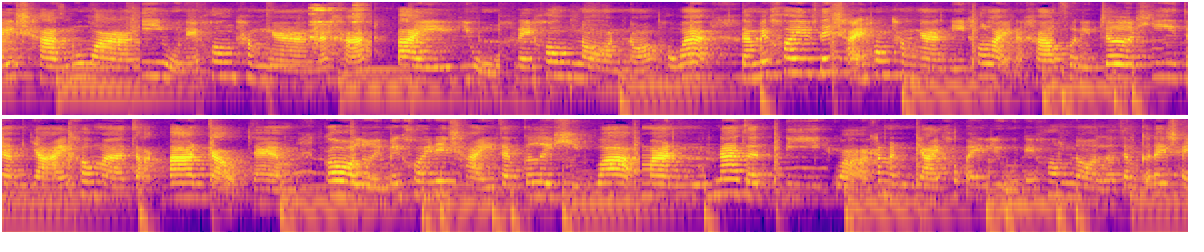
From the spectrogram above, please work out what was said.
ยชั้นวางที่อยู่ในห้องทำงานนะคะ ไปอยู่ในห้องนอนเนาะเพราะว่าแจมไม่ค่อยได้ใช้ห้องทำงานนี้เท่าไหร่นะคะเฟอร์นิเจอร์ที่แจมย้ายเข้ามาจากบ้านเก่าแจม ก็เลยไม่ค่อยได้ใช้แจมก็เลยคิดว่ามันน่าจะดี กว่า ถ้ามันย้ายเข้าไปอยู่ในห้องนอน แล้วจำก็ได้ใช้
